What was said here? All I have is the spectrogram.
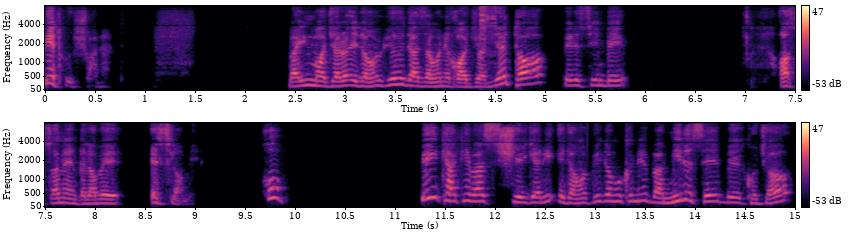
بپوشاند و این ماجرا ادامه پیدا در زمان قاجاریه تا برسیم به آستان انقلاب اسلامی. خب به این ترتیب از شیعگری ادامه پیدا می‌کنه و می‌رسه به کجا؟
